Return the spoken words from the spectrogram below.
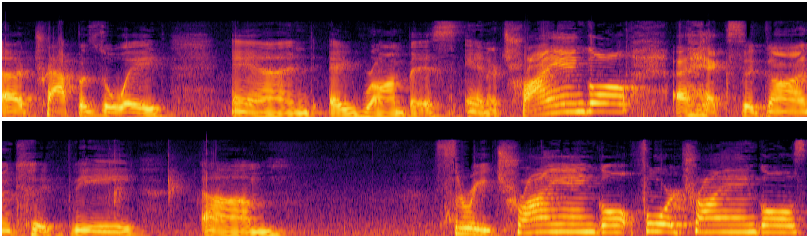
a trapezoid and a rhombus and a triangle. A hexagon could be um, three triangle, four triangles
